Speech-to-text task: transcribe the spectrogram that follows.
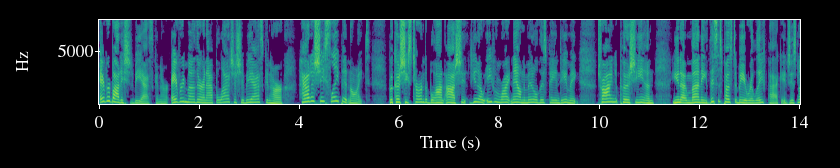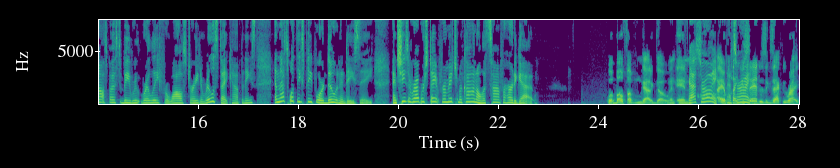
everybody should be asking her. Every mother in Appalachia should be asking her, how does she sleep at night? Because she's turned a blind eye. She, you know, even right now in the middle of this pandemic, trying to push in, you know, money. This is supposed to be a relief package. It's not supposed to be re- relief for Wall Street and real estate companies. And that's what these people are doing in D.C. And she's a rubber stamp for Mitch McConnell. It's time for her to go. Well, both of them got to go. And, and That's right. everything That's you said is exactly right.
